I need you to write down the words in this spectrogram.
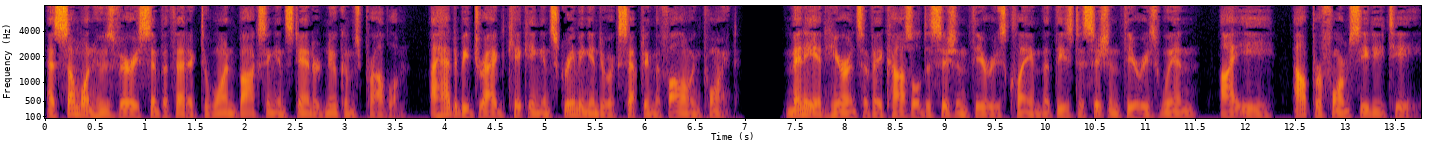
as someone who's very sympathetic to one boxing and standard Newcomb's problem, I had to be dragged kicking and screaming into accepting the following point. Many adherents of acausal decision theories claim that these decision theories win, i.e., Outperform CDT.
